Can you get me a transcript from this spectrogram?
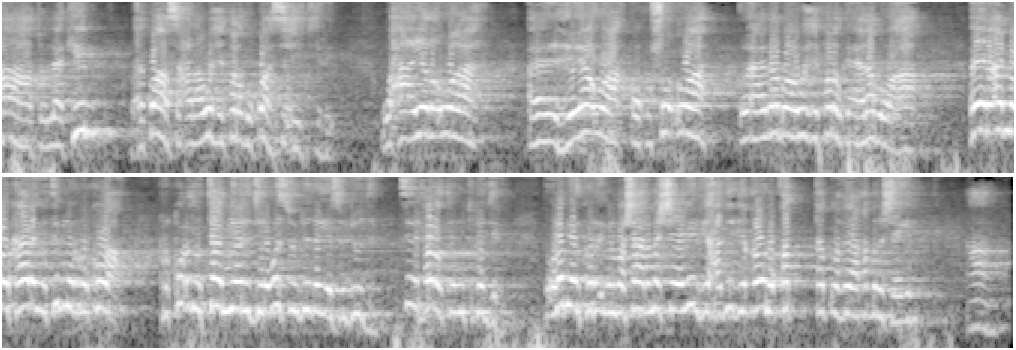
ha ahaato laakiin waxay ku ansixdaa wixii faradu ku ansixi jiray. Waxaa iyada u ah heya u ah oo khushuuc u ah oo aadaab u ah wixii faradka aadaab u ahaa. Hayra annahu kaana yutimu rukuuca rukuucduu taam yeeli jiray wasujuuda iyo sujuuda. Sidii faradkii uu tukan jiray. Lam yadkur ibnu bashaar ma sheegin fii xadiii qowlu qad lafiha qad ma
